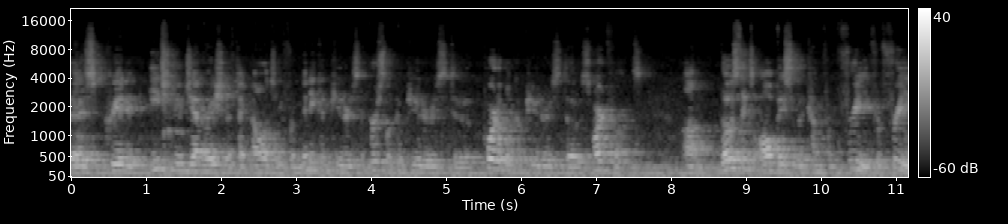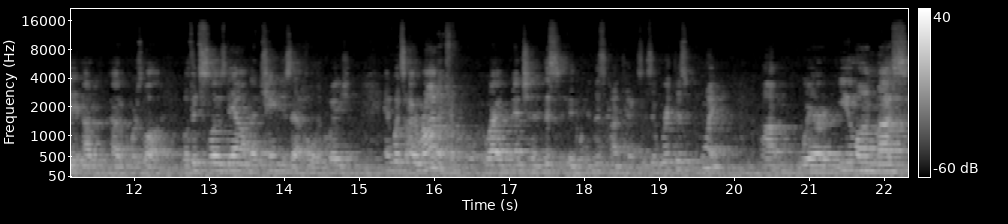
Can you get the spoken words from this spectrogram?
that has created each new generation of technology from mini computers to personal computers to portable computers to smartphones. Um, those things all basically come from free, for free, out of, out of Moore's Law. Well, if it slows down, that changes that whole equation. And what's ironic, and why I mentioned in this, in, in this context, is that we're at this point um, where Elon Musk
